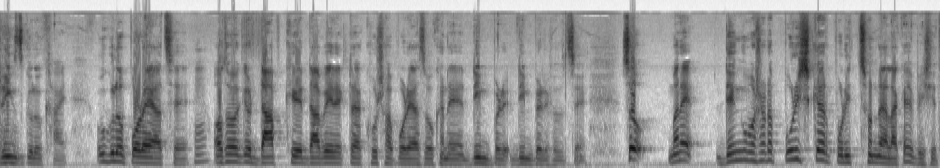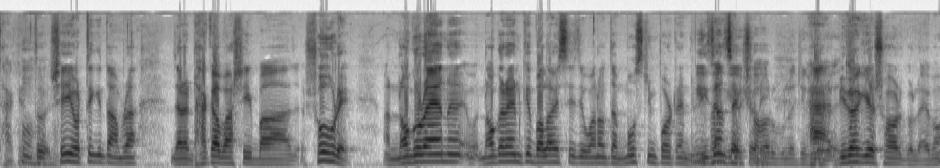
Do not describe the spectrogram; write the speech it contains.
ড্রিঙ্কসগুলো খায়। ওগুলো পড়ে আছে অথবা কেউ ডাব খেয়ে ডাবের একটা খোসা পড়ে আছে ওখানে ডিম ডিম পেড়ে ফেলছে। সো মানে ডেঙ্গু মশাটা পরিষ্কার পরিচ্ছন্ন এলাকায় বেশি থাকে। তো সেই অর্থে কিন্তু আমরা যারা ঢাকাবাসী বা শহরে আর নগরায়ন নগরায়নকে বলা হয়েছে যে one of the most important reasons শহরগুলো হ্যাঁ। বিভাগীয় শহরগুলো এবং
